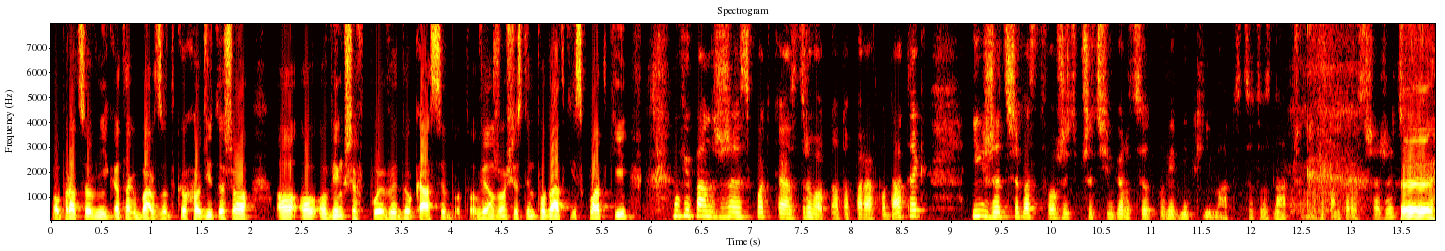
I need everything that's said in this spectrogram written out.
o pracownika tak bardzo, tylko chodzi też o, o, o- większe wpływy do kasy, bo to wiążą się z tym podatki, składki. Mówi Pan, że składka zdrowotna to parapodatek i że trzeba stworzyć przedsiębiorcy odpowiedni klimat. Co to znaczy? Może Pan to rozszerzyć? E,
